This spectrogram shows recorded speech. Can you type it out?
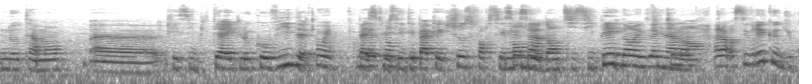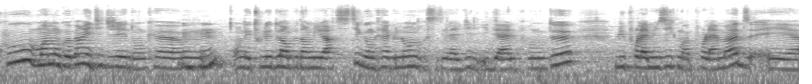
Notamment euh, précipité avec le Covid. Oui, parce que c'était pas quelque chose forcément d'anticiper. Non, exactement. Alors c'est vrai que du coup, moi mon copain est DJ, donc euh, mhm. on est tous les deux un peu dans le milieu artistique, donc c'est que Londres c'était la ville idéale pour nous deux. Lui pour la musique, moi pour la mode. Et, euh,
